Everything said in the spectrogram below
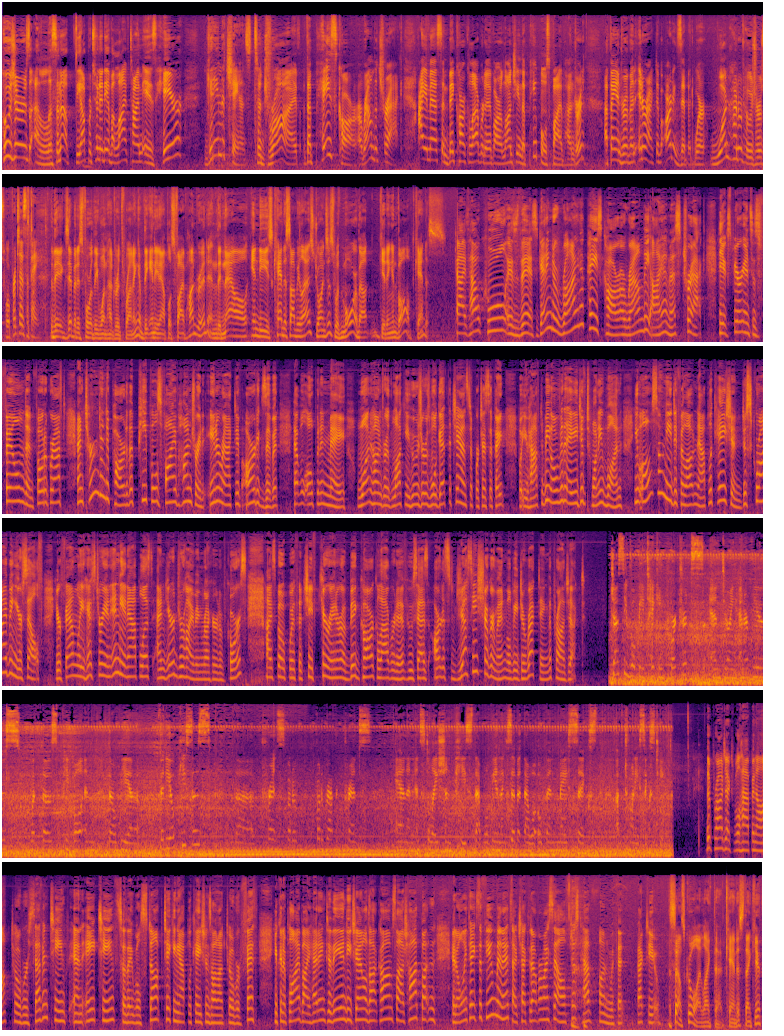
Hoosiers, uh, listen up. The opportunity of a lifetime is here. Getting the chance to drive the pace car around the track. IMS and Big Car Collaborative are launching the People's 500, a fan-driven interactive art exhibit where 100 Hoosiers will participate. The exhibit is for the 100th running of the Indianapolis 500, and the now Indies Candice Aviles joins us with more about getting involved. Candice. Guys, how cool is this? Getting to ride a pace car around the IMS track. The experience is filmed and photographed and turned into part of the People's 500 interactive art exhibit that will open in May. 100 lucky Hoosiers will get the chance to participate, but you have to be over the age of 21. You also need to fill out an application describing yourself, your family history in Indianapolis, and your driving record, of course. I spoke with the chief curator of Big Car Collaborative, who says artist Jesse Sugarmann will be directing the project. Jesse will be taking portraits and doing interviews with those people, and there will be uh, video pieces, the prints, photo, photographic prints, and an installation piece that will be an exhibit that will open May 6th of 2016. The project will happen October 17th and 18th, so they will stop taking applications on October 5th. You can apply by heading to theindychannel.com slash hot button. It only takes a few minutes. I checked it out for myself. Just have fun with it. Back to you. That sounds cool. I like that. Candice, thank you.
